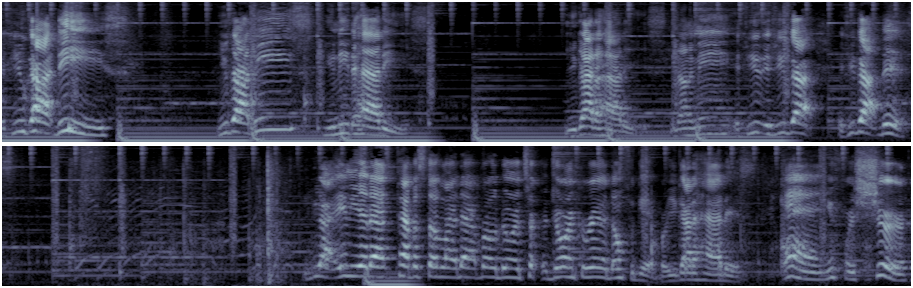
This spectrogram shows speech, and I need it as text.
If you got these, you got these, you need to have these. You gotta have these. You know what I mean? If you if you got if you got this, if you got any of that type of stuff like that, bro, during Jordan career, don't forget, bro. You gotta have this, and you for sure,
